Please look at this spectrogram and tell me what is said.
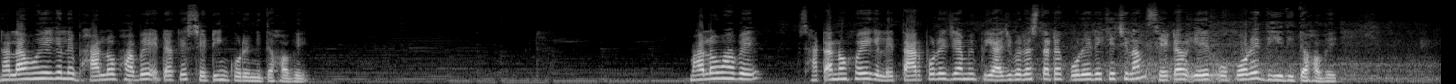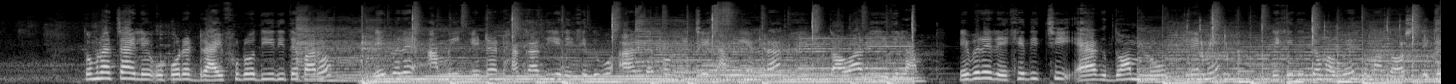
ঢালা হয়ে গেলে ভালোভাবে এটাকে সেটিং করে নিতে হবে। ভালোভাবে সাটানো হয়ে গেলে তারপরে যে আমি পেঁয়াজ বেরাস্তাটা করে রেখেছিলাম, সেটাও এর ওপরে দিয়ে দিতে হবে। তোমরা চাইলে উপরে ড্রাই ফ্রুটও দিয়ে দিতে পারো। এবারে আমি এটা ঢাকা দিয়ে রেখে দেবো আর দেখো নিচে আমি একটা তাওয়া দিয়ে দিলাম। এবারে রেখে দিচ্ছি একদম লো ফ্লেমে। রেখে দিতে হবে তোমার দশ থেকে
